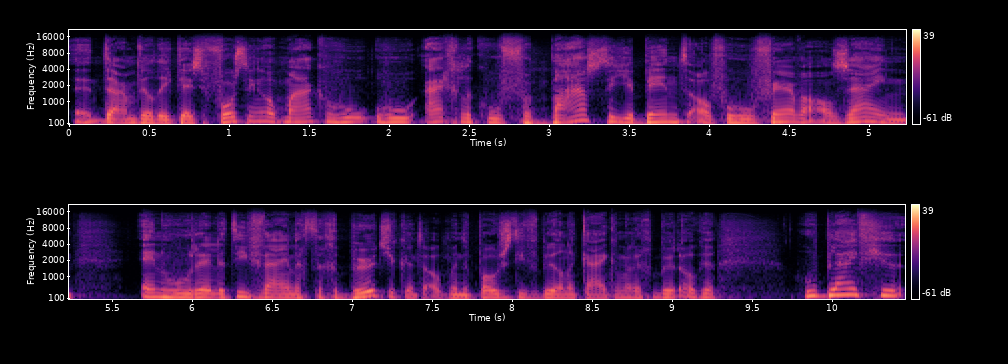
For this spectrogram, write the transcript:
uh, daarom wilde ik deze voorstelling ook maken. Hoe, hoe eigenlijk hoe verbaasder je bent over hoe ver we al zijn en hoe relatief weinig er gebeurt. Je kunt ook met een positieve beeld naar kijken, maar er gebeurt ook. Hoe blijf je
